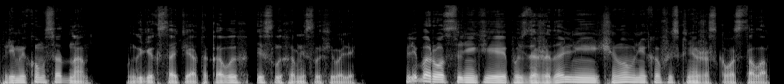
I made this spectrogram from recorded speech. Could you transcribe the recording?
прямиком со дна, где, кстати, о таковых и слыхом не слыхивали, либо родственники, пусть даже дальние, чиновников из княжеского стола.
